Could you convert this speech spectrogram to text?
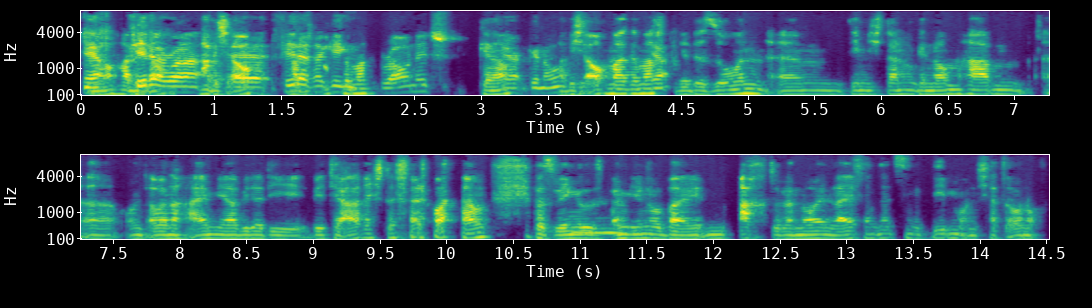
Genau, ja, habe ich auch, hab ich auch, äh, Federer gegen gemacht. Raonic. Genau, ja, genau. habe ich auch mal gemacht. Ja. Der Person, ähm, die mich dann genommen haben äh, und aber nach einem Jahr wieder die WTA-Rechte verloren haben. Deswegen mhm. ist es bei mhm. mir nur bei acht oder neun Live-Ansätzen geblieben und ich hatte auch noch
